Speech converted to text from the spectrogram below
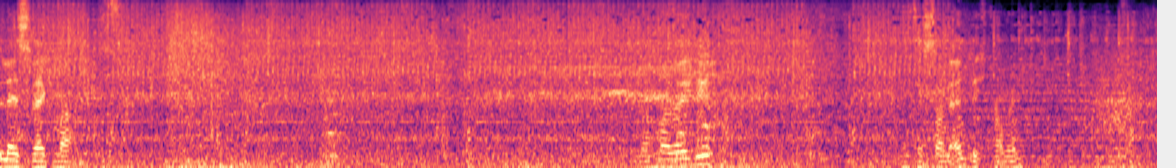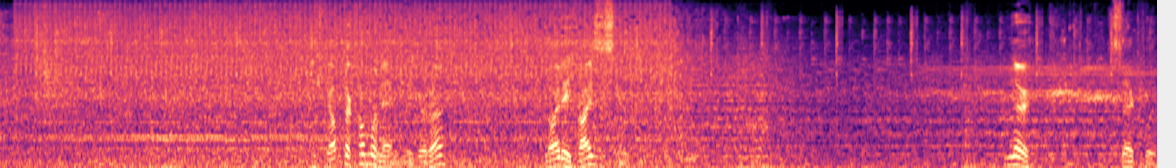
Alles wegmachen. Nochmal welche. Und das soll endlich kommen. Ich glaube, da kommen unendlich, oder? Leute, ich weiß es nicht. Nö. Sehr cool.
